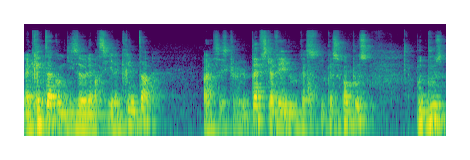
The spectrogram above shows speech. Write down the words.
la grinta comme disent les Marseillais, la grinta. Voilà, c'est ce que le Peps qu'avait Lucas, Lucas Ocampos. Bout de bouse.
